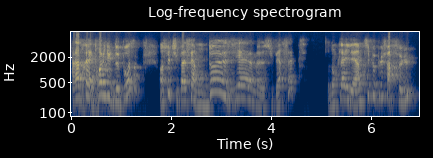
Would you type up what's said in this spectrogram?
Après, trois minutes de pause. Ensuite, je suis passé à mon deuxième superset. Donc là, il est un petit peu plus farfelu.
